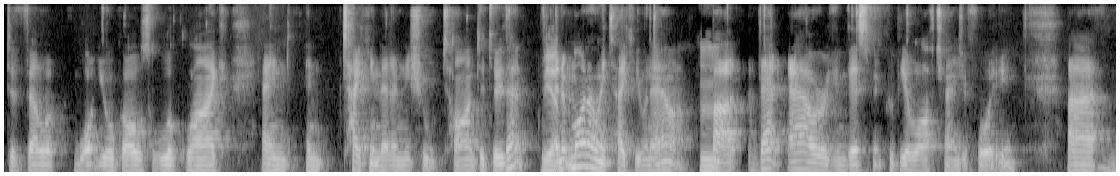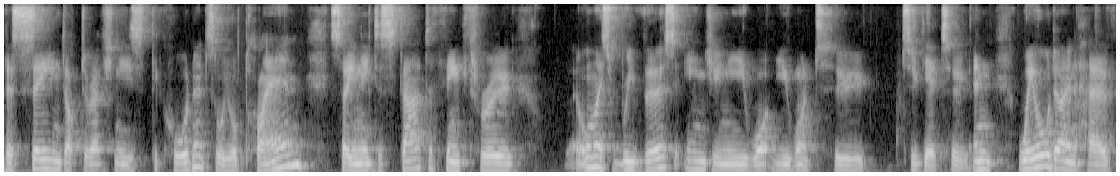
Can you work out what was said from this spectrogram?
develop what your goals will look like and and taking that initial time to do that. Yep. And it might only take you an hour, mm. but that hour of investment could be a life changer for you. Uh, the C in Doctor Action is the coordinates or your plan. So you need to start to think through almost reverse engineer what you want to to get to. And we all don't have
